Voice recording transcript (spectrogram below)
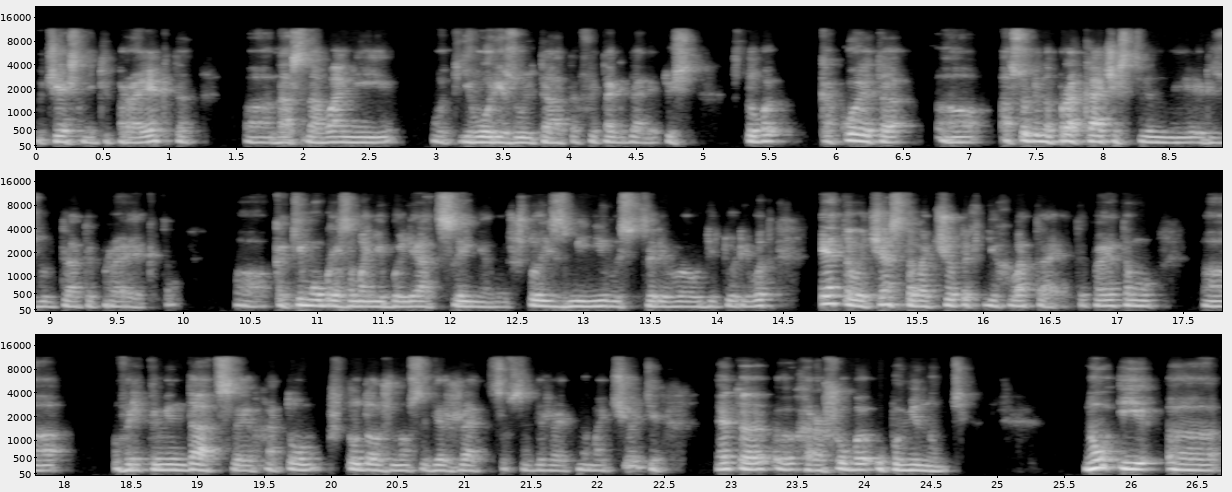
участники проекта на основании вот его результатов и так далее. То есть, чтобы какое-то, особенно про качественные результаты проекта, каким образом они были оценены, что изменилось в целевой аудитории. Вот этого часто в отчетах не хватает. И поэтому в рекомендациях о том, что должно содержаться в содержательном отчете, это э, хорошо бы упомянуть. Ну и э,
